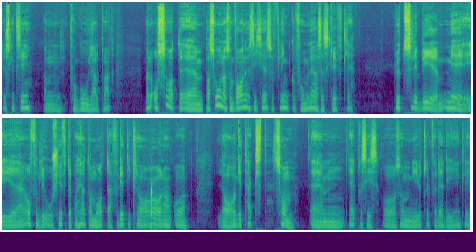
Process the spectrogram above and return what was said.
dysleksi. Kan få god hjelp her. Men også at personer som vanligvis ikke er så flinke å formulere seg skriftlig, plutselig blir med i uh, offentlig ordskifte på en helt annen måte, fordi de klarer å lage tekst som um, er presis, og som gir uttrykk for det de egentlig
